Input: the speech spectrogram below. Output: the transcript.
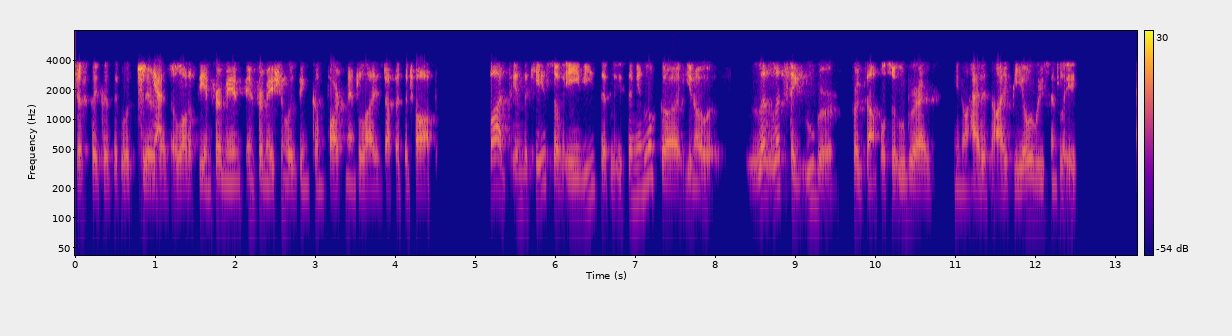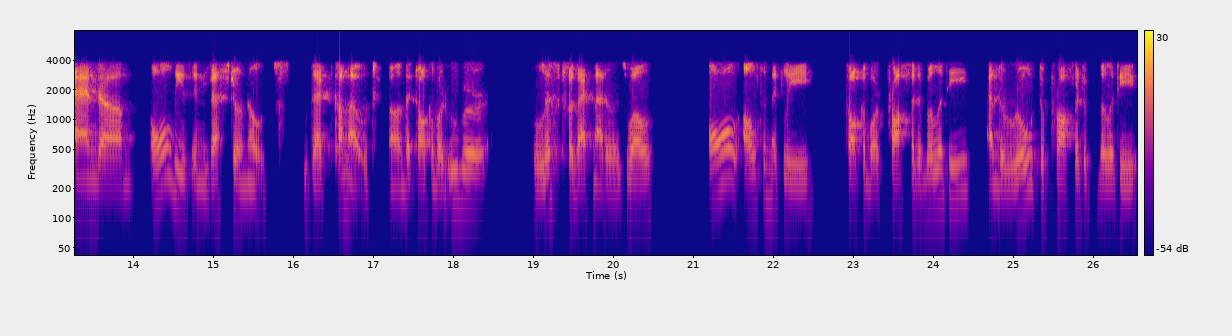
just because it was clear that a lot of the informa- information was being compartmentalized up at the top. But in the case of AVs, at least, I mean, look, uh, you know, let, us take Uber for example. So Uber has, you know, had its IPO recently, and um, all these investor notes that come out uh, that talk about Uber, Lyft for that matter as well, all ultimately talk about profitability, and the road to profitability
